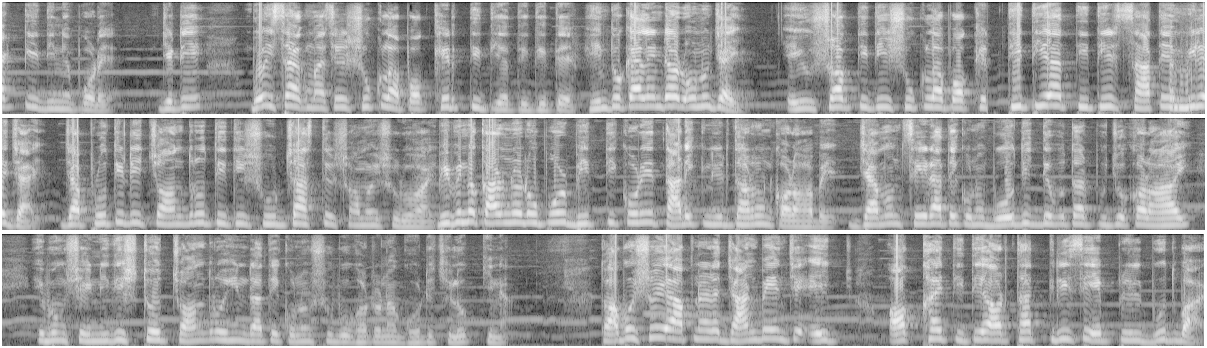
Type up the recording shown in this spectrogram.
একটি দিনে পড়ে, যেটি বৈশাখ মাসের শুক্লা পক্ষের তৃতীয়া তিথিতে। হিন্দু ক্যালেন্ডার অনুযায়ী এই উৎসব তিথি শুক্লা পক্ষের তৃতীয়া তিথির সাথে মিলে যায়, যা প্রতিটি চন্দ্র তিথি সূর্যাস্তের সময় শুরু হয়। বিভিন্ন কারণের উপর ভিত্তি করে তারিখ নির্ধারণ করা হবে। যেমন, সেই রাতে কোনো বৌদ্ধিক দেবতার পুজো করা হয় এবং সেই নির্দিষ্ট চন্দ্রহীন রাতে কোনো শুভ ঘটনা ঘটেছিল কিনা। তো অবশ্যই আপনারা জানবেন যে এই অক্ষয় তৃতীয়া অর্থাৎ তিরিশে এপ্রিল বুধবার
